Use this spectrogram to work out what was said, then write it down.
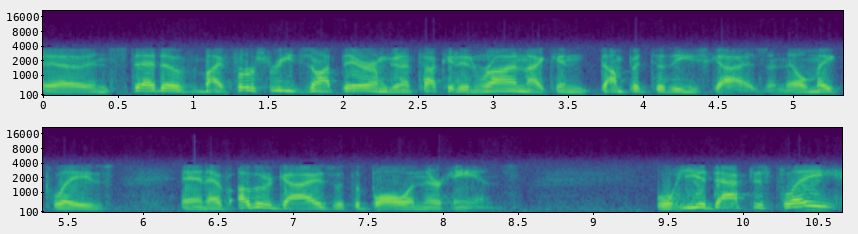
uh, instead of my first read's not there, I'm going to tuck it and run. I can dump it to these guys, and they'll make plays and have other guys with the ball in their hands. Will he adapt his play?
